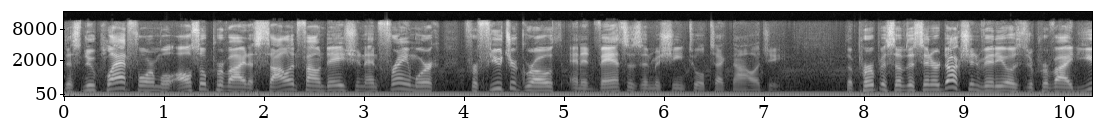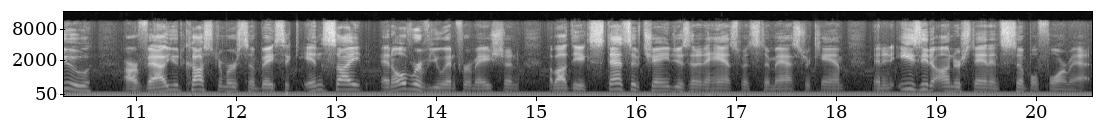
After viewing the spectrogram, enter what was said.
This new platform will also provide a solid foundation and framework for future growth and advances in machine tool technology. The purpose of this introduction video is to provide you, our valued customers, some basic insight and overview information about the extensive changes and enhancements to Mastercam in an easy to understand and simple format.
